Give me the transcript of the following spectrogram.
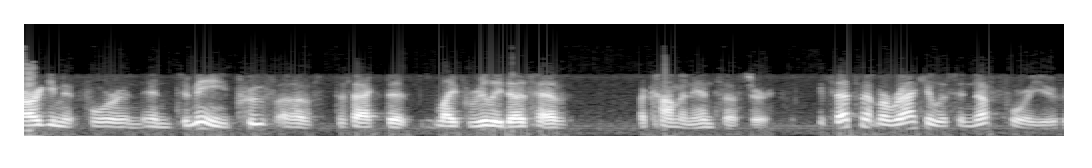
argument for, and, and to me, proof of the fact that life really does have a common ancestor. If that's not miraculous enough for you,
